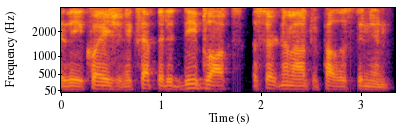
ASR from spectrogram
the equation, except that it deblocks a certain amount of Palestinian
